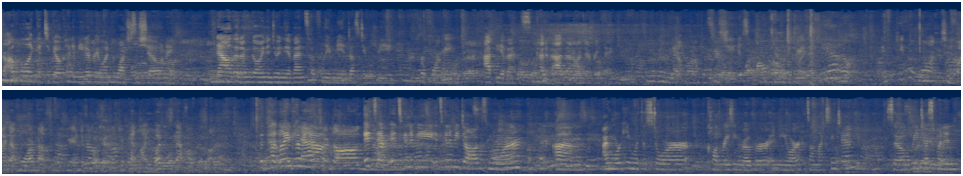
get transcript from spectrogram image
travel and get to go kind of meet everyone who watches the show. And I, now that I'm going and doing the events, hopefully me and Dusty will be performing at the events. and Kind of add that on to everything. You're going to be out more often. So she is all. Yeah. If people want to find out more about some of your individual like your pet line, what does that focus on? The pet line coming cats out. or dogs It's it's gonna be it's gonna be dogs more. Um, I'm working with a store called Raising Rover in New York. It's on Lexington. So we just went in,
